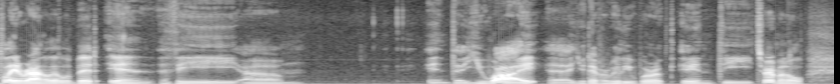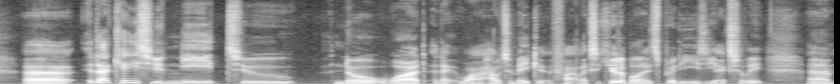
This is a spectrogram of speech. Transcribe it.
play around a little bit in the um, in the UI, uh, you never really worked in the terminal. Uh, in that case, you need to know what how to make a file executable and it's pretty easy actually. Um,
